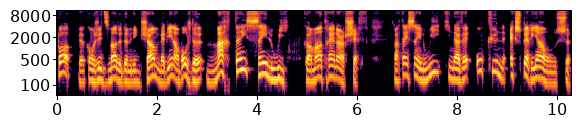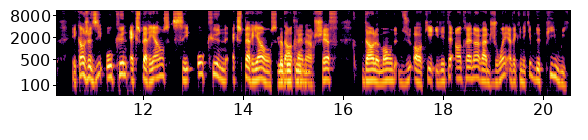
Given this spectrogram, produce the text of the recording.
pas le congédiement de Dominique Ducharme, mais bien l'embauche de Martin Saint-Louis comme entraîneur-chef. Martin Saint-Louis qui n'avait aucune expérience. Et quand je dis aucune expérience, c'est aucune expérience d'entraîneur-chef dans le monde du hockey. Il était entraîneur adjoint avec une équipe de Pee-Wee.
